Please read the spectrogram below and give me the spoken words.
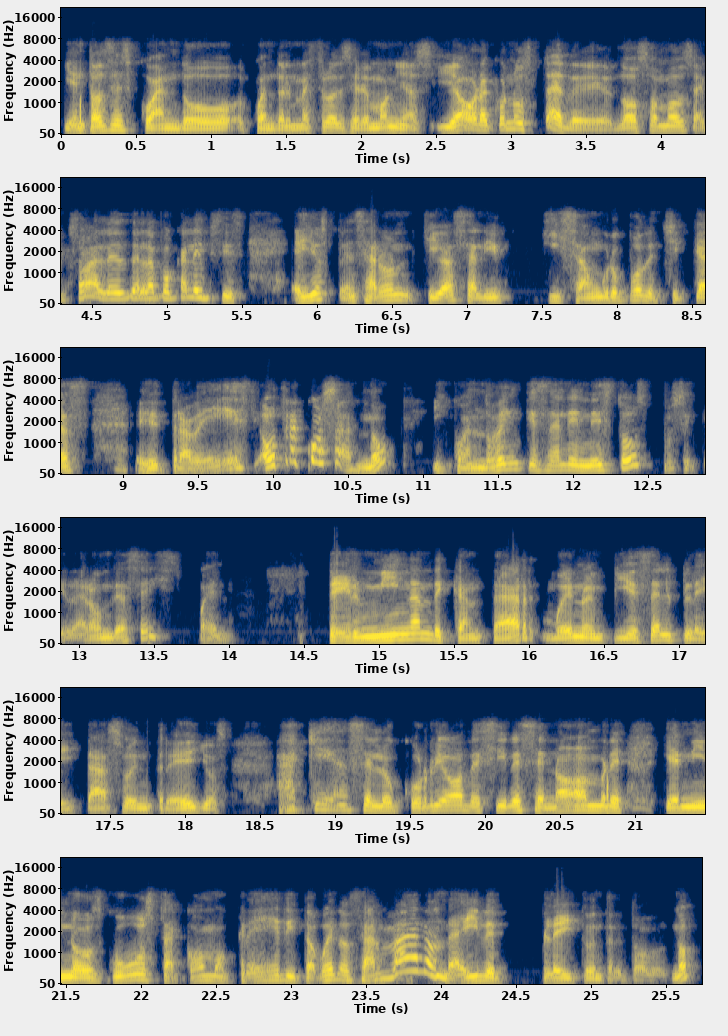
Y entonces cuando, cuando el maestro de ceremonias, y ahora con ustedes, los homosexuales del apocalipsis, ellos pensaron que iba a salir quizá un grupo de chicas eh, otra cosa, ¿no? Y cuando ven que salen estos, pues se quedaron de a seis. Bueno, terminan de cantar, bueno, empieza el pleitazo entre ellos. ¿A quién se le ocurrió decir ese nombre que ni nos gusta, cómo crédito? Bueno, se armaron ahí de pleito entre todos, ¿no?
